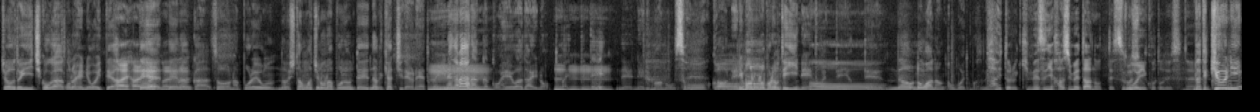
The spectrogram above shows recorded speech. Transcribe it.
ちょうどいいチコがこの辺に置いてあってでなんかそうナポレオンの下町のナポレオンってなんかキャッチーだよねとか言いながらうん。なんかこう平和台のとか言っててで練馬のそうか。あ練馬のナポレオンっていいねとか言って言ってなのはなんか覚えてますね。タイトル決めずに始めたのってすごいことですね。だって急に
